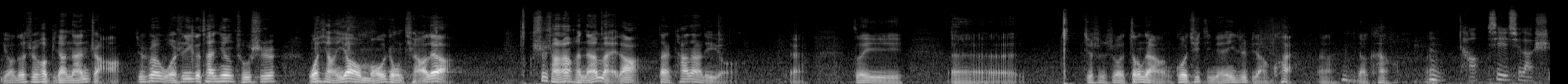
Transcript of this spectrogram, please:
有的时候比较难找。就是说我是一个餐厅厨师，我想要某种调料，市场上很难买到，但是他那里有，对，所以，呃，就是说增长过去几年一直比较快啊，比较看好。嗯，好，谢谢徐老师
